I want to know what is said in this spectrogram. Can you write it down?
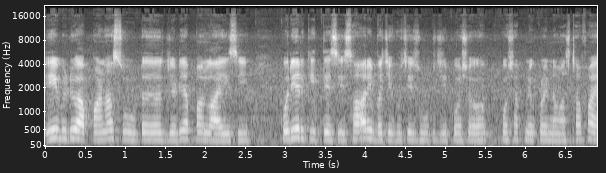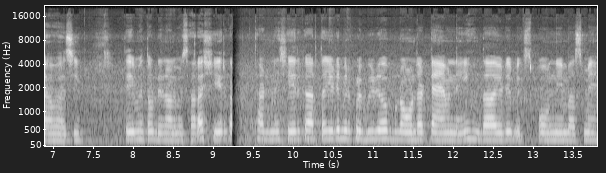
ਇਹ ਵੀਡੀਓ ਆਪਾਂ ਨਾ ਸੂਟ ਜਿਹੜੇ ਆਪਾਂ ਲਾਏ ਸੀ ਕੋਰੀਅਰ ਕੀਤੇ ਸੀ, ਸਾਰੇ ਬਚੇ ਖੁਚੇ ਸੂਟ ਜੀ, ਕੁਛ ਕੁਛ ਆਪਣੇ ਕੋਲੇ ਨਵਾਂ ਸਟਫ ਆਇਆ ਹੋਇਆ ਸੀ। ਤੇ ਮੈਂ ਤੁਹਾਡੇ ਨਾਲ ਮੈਂ ਸਾਰਾ ਸ਼ੇਅਰ ਤੁਹਾਡੇ ਨਾਲ ਸ਼ੇਅਰ ਕਰਤਾ, ਜਿਹੜੇ ਮੇਰੇ ਕੋਲ ਵੀਡੀਓ ਬਣਾਉਣ ਦਾ ਟਾਈਮ ਨਹੀਂ ਹੁੰਦਾ, ਜਿਹੜੇ ਪਿਕਸ ਪਾਉਣੇ ਬਸ ਮੈਂ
